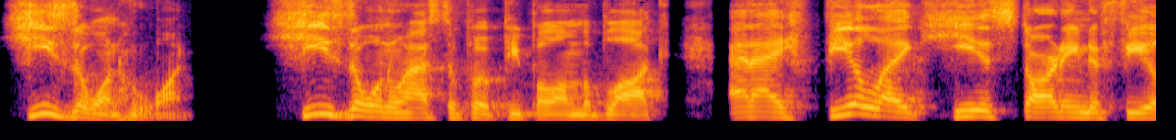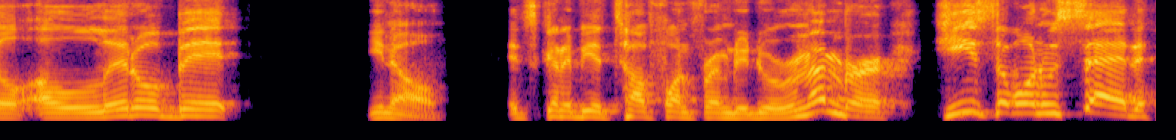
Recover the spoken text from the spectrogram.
He's the one who won. He's the one who has to put people on the block. And I feel like he is starting to feel a little bit, you know, it's going to be a tough one for him to do. Remember, he's the one who said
